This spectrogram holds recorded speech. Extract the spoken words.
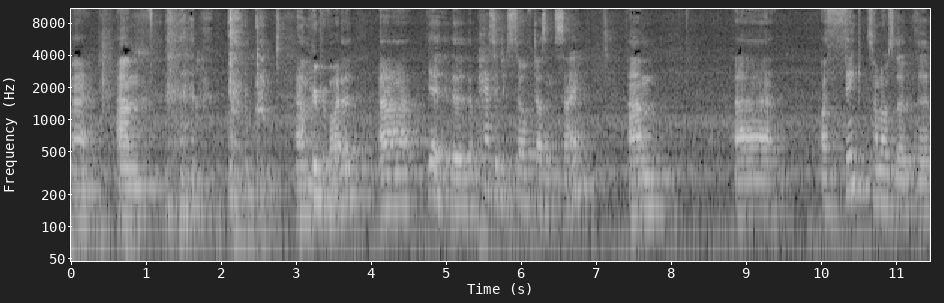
No. Um, Um, who provided it? Uh, yeah, the, the passage itself doesn't say. Um, uh, I think sometimes the, the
